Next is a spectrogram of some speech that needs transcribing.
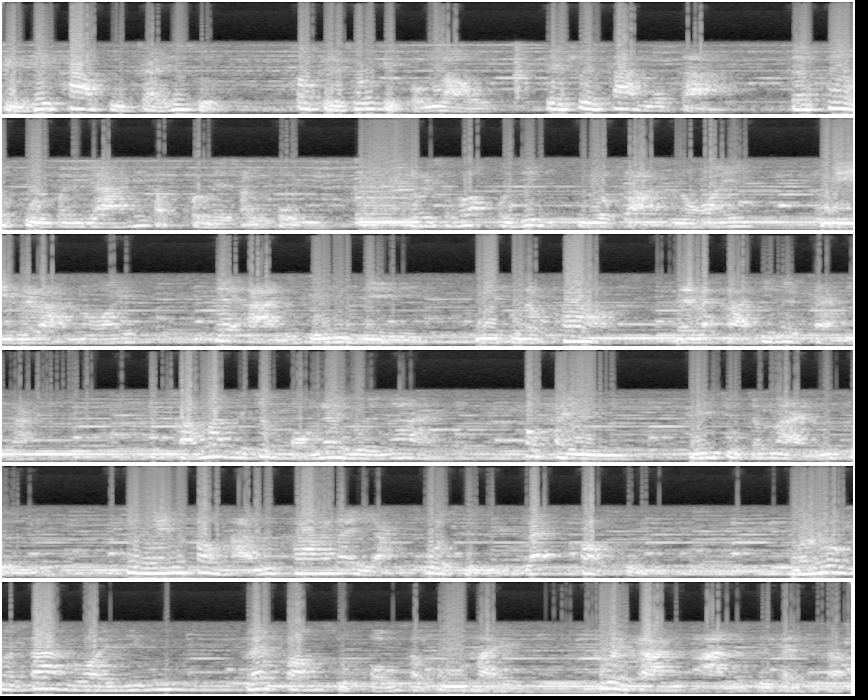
สิ่งที่ภาคภูมิใจที่สุด ก็คือธุรกิจของเราได้ช่วยสร้างโอกาส และเพิ่มพูนปัญญาให้กับคนในสังคม โดยเฉพาะคนที่มีโอกาสน้อย มีเวลาน้อย ได้อ่านหนังสือดี มีคุณภาพในราคาที่ไม่แพงนะสามารถเป็นเจ้าของได้โดยง่ายเพราะไพลินมีจุดจำหน่ายหนังสือที่เน้นเข้าหาลูกค้าได้อย่างทั่วถึงและครอบคลุมมาร่วมกันสร้างรอยยิ้มและความสุขของสังคมไทยด้วยการอ่านหนังสือกันครับ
